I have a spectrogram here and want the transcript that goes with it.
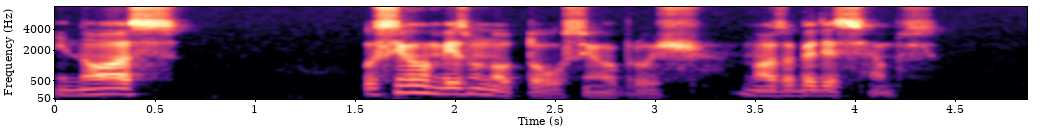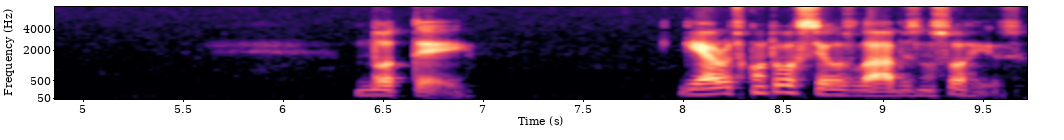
E nós o senhor mesmo notou, senhor bruxo. Nós obedecemos. Notei. Geralt contorceu os lábios no sorriso.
